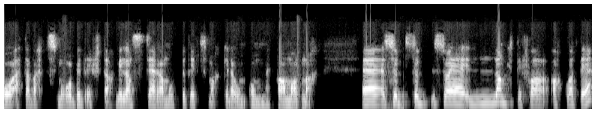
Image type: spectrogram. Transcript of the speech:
og etter hvert småbedrifter. Vi lanserer mot bedriftsmarkedet om, om et par måneder. Eh, så, så, så jeg er langt ifra akkurat det.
